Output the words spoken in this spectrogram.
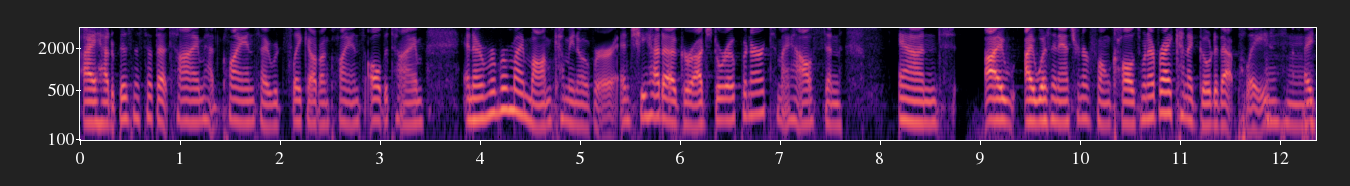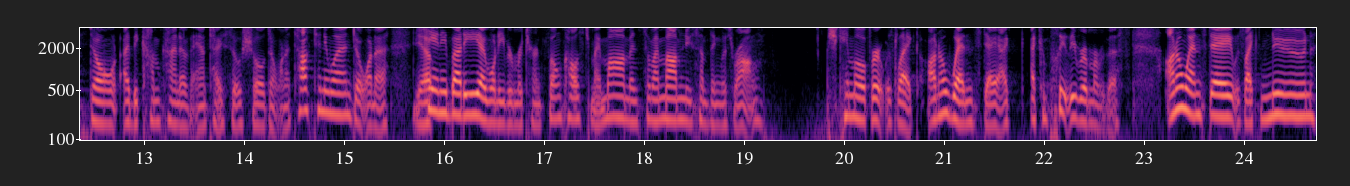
I had a business at that time, had clients. I would flake out on clients all the time. And I remember my mom coming over and she had a garage door opener to my house and and I, I wasn't answering her phone calls. Whenever I kind of go to that place, mm-hmm. I don't, I become kind of antisocial, don't want to talk to anyone, don't want to Yep. see anybody. I won't even return phone calls to my mom. And so my mom knew something was wrong. She came over, it was like on a Wednesday. I, I completely remember this. On a Wednesday, it was like noon.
